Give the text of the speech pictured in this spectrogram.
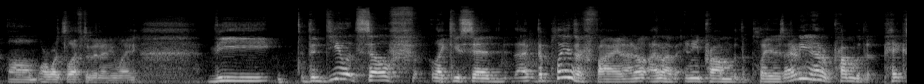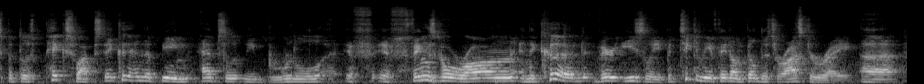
um, or what's left of it anyway the the deal itself, like you said, the players are fine. I don't I don't have any problem with the players. I don't even have a problem with the picks, but those pick swaps they could end up being absolutely brutal if if things go wrong, and they could very easily, particularly if they don't build this roster right, uh,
